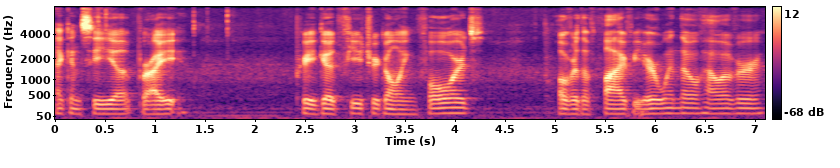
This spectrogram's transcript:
I can see a bright, pretty good future going forwards. Over the five year window, however,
